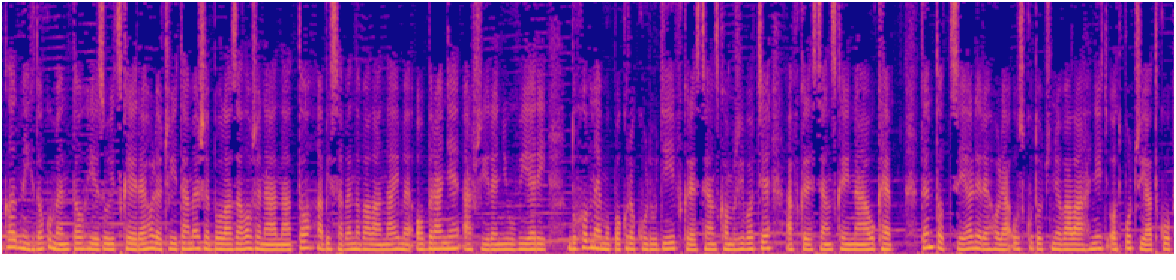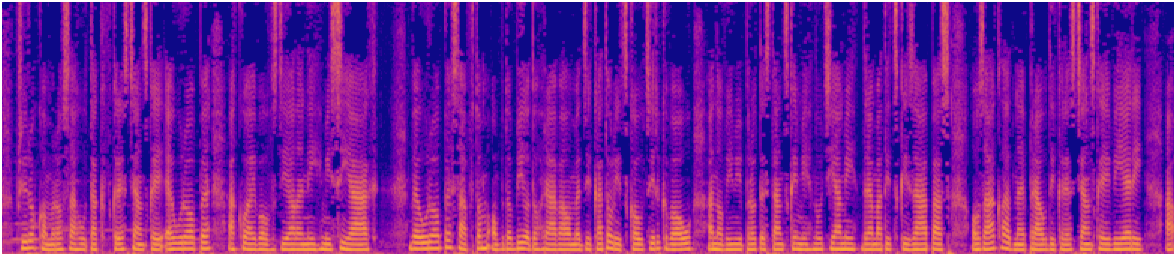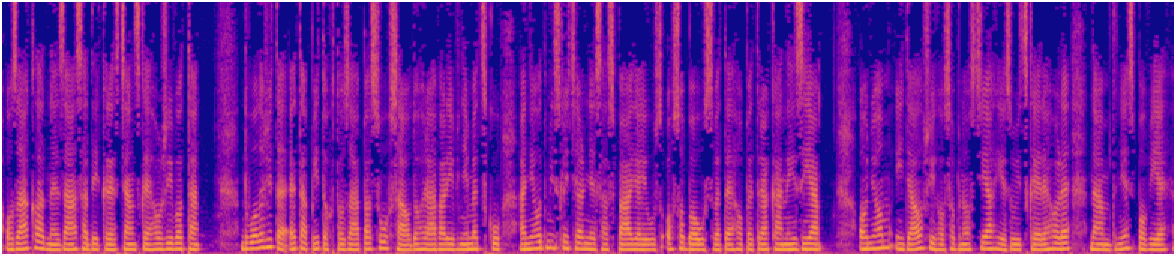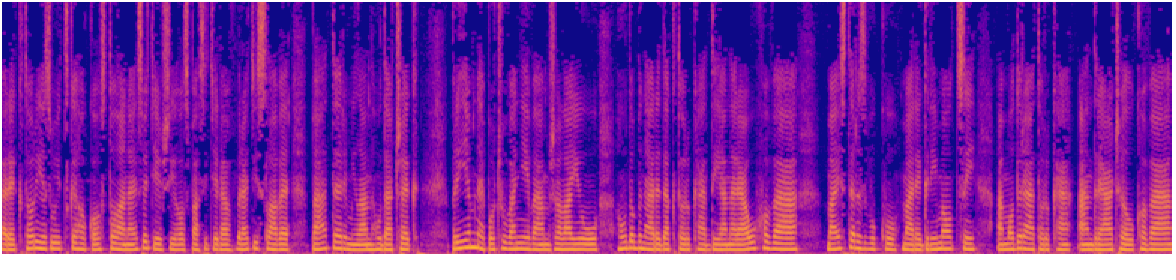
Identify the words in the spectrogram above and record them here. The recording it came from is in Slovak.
Základných dokumentoch jezuitskej rehole čítame, že bola založená na to, aby sa venovala najmä obrane a šíreniu viery, duchovnému pokroku ľudí v kresťanskom živote a v kresťanskej náuke. Tento cieľ rehoľa uskutočňovala hneď od počiatku v širokom rozsahu tak v kresťanskej Európe, ako aj vo vzdialených misiách. V Európe sa v tom období odohrával medzi katolíckou cirkvou a novými protestantskými hnutiami dramatický zápas o základné pravdy kresťanskej viery a o základné zásady kresťanského života. Dôležité etapy tohto zápasu sa odohrávali v Nemecku a neodmysliteľne sa spájajú s osobou svätého Petra Kanízia. O ňom i ďalších osobnostiach jezuitskej rehole nám dnes povie rektor jezuitského kostola Najsvetejšieho spasiteľa v Bratislave, páter Milan Hudaček. Príjemné počúvanie vám želajú hudobná redaktorka Diana Rauchová, majster zvuku Marek Grimovci a moderátorka Andrea Čelková.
